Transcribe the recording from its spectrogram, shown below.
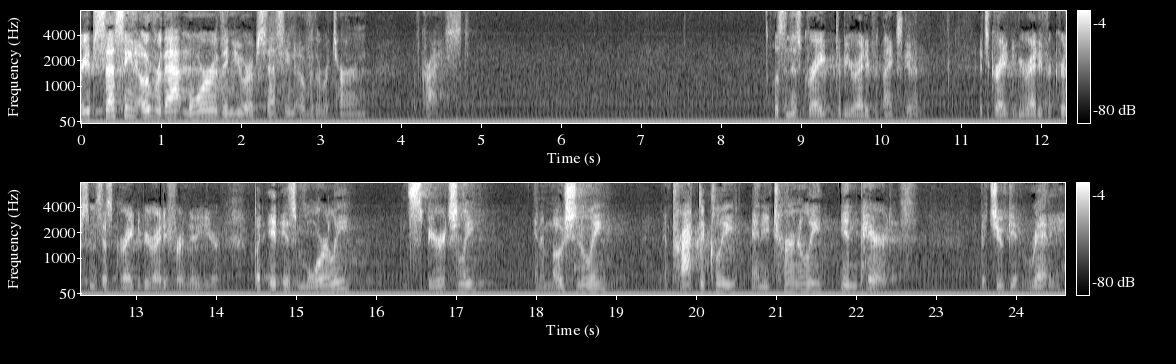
Are you obsessing over that more than you are obsessing over the return of Christ? Listen, it's great to be ready for Thanksgiving. It's great to be ready for Christmas. It's great to be ready for a new year. But it is morally and spiritually and emotionally and practically and eternally imperative that you get ready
